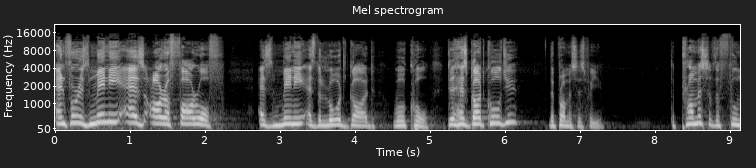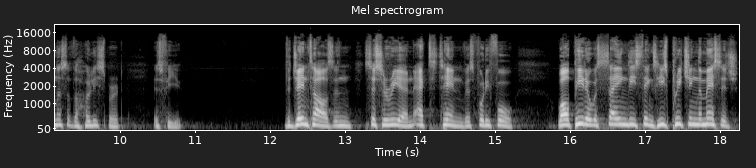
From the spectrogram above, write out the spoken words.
and for as many as are afar off, as many as the Lord God will call. Has God called you? The promise is for you. The promise of the fullness of the Holy Spirit is for you the Gentiles in Caesarea in Acts 10, verse 44. While Peter was saying these things, he's preaching the message.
